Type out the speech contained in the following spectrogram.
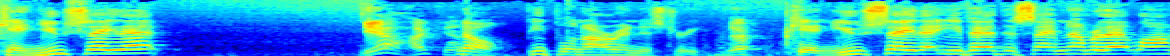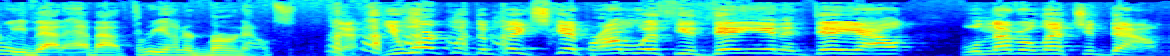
Can you say that? Yeah, I can. No, people in our industry. Yeah. Can you say that you've had the same number that long? You've had about 300 burnouts. Yeah. You work with the big skipper. I'm with you day in and day out. We'll never let you down.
